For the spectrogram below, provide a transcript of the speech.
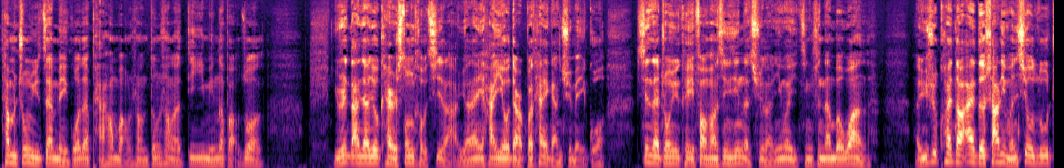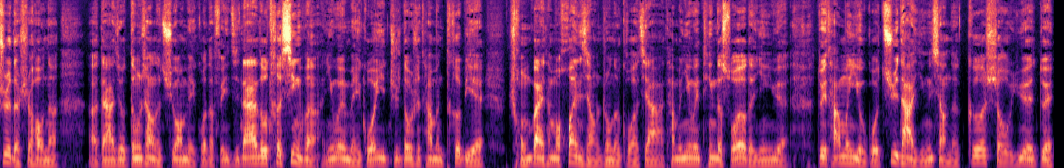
他们终于在美国的排行榜上登上了第一名的宝座了。于是大家就开始松口气了，原来还有点不太敢去美国。现在终于可以放放心心的去了，因为已经是 number one 了，啊，于是快到艾德沙利文秀录制的时候呢，呃，大家就登上了去往美国的飞机，大家都特兴奋啊，因为美国一直都是他们特别崇拜、他们幻想中的国家。他们因为听的所有的音乐，对他们有过巨大影响的歌手、乐队，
